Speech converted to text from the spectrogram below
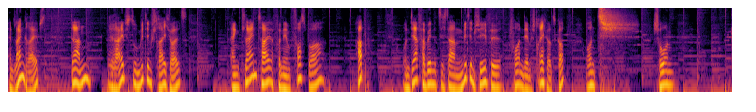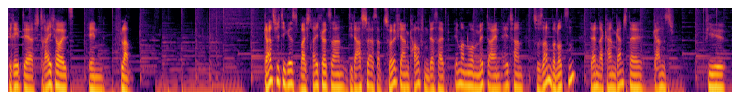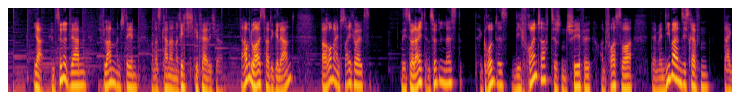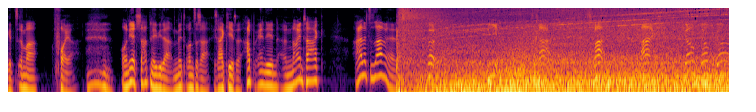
entlang reibst, dann reibst du mit dem Streichholz einen kleinen Teil von dem Phosphor ab und der verbindet sich dann mit dem Schwefel von dem Streichholzkopf und schon gerät der Streichholz in Flammen. Ganz wichtig ist bei Streichhölzern, die darfst du erst ab 12 Jahren kaufen, deshalb immer nur mit deinen Eltern zusammen benutzen, denn da kann ganz schnell ganz viel ja, entzündet werden, Flammen entstehen und das kann dann richtig gefährlich werden. Aber du hast heute gelernt, warum ein Streichholz sich so leicht entzünden lässt. Der Grund ist die Freundschaft zwischen Schwefel und Phosphor, denn wenn die beiden sich treffen, da gibt es immer Feuer. Und jetzt starten wir wieder mit unserer Rakete. Ab in den neuen Tag. Alle zusammen. 5, 4, 3, 2, 1, go, go.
